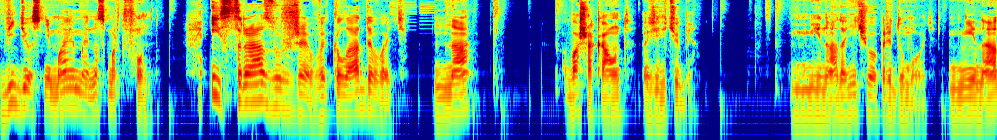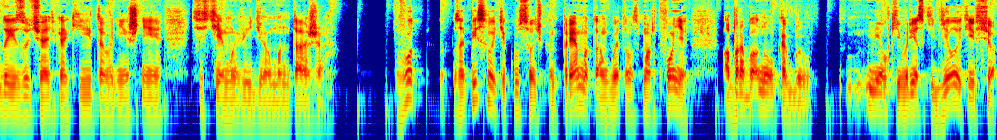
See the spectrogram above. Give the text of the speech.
видео, снимаемое на смартфон. И сразу же выкладывать на ваш аккаунт в YouTube. Не надо ничего придумывать. Не надо изучать какие-то внешние системы видеомонтажа. Вот записывайте кусочком, прямо там в этом смартфоне, обраб... ну, как бы мелкие врезки делайте и все.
